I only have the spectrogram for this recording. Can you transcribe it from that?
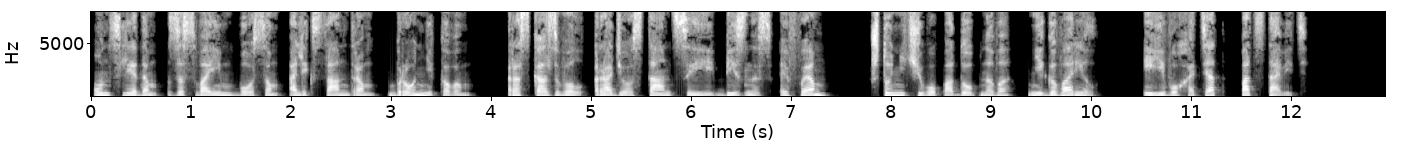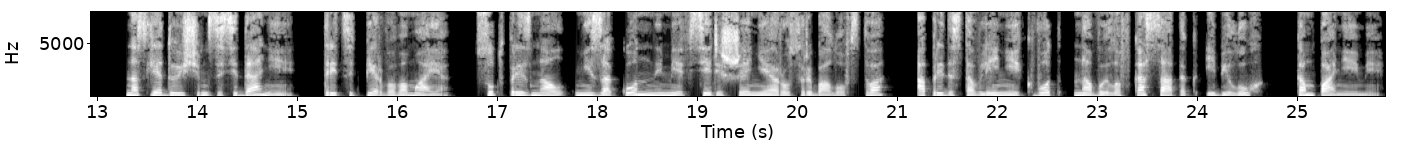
он следом за своим боссом Александром Бронниковым рассказывал радиостанции «Бизнес ФМ», что ничего подобного не говорил, и его хотят подставить. На следующем заседании, 31 мая, суд признал незаконными все решения Росрыболовства о предоставлении квот на вылов касаток и белух компаниями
